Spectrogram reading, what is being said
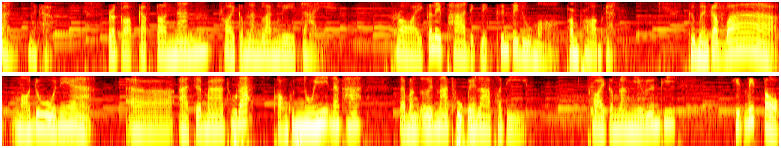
กันนะคะ ประกอบกับตอนนั้นพลอยกำลังลังเลใจพลอยก็เลยพาเด็กๆขึ้นไปดูหมอพร้อม ๆกัน คือเหมือนกับว่าหมอดูเนี่ยอาอาจจะมาธุระของคุณนุ้ยนะคะ แต่บังเอิญมาถูกเวลาพอดีพลอยกำลังมีเรื่องที่คิดไม่ตก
